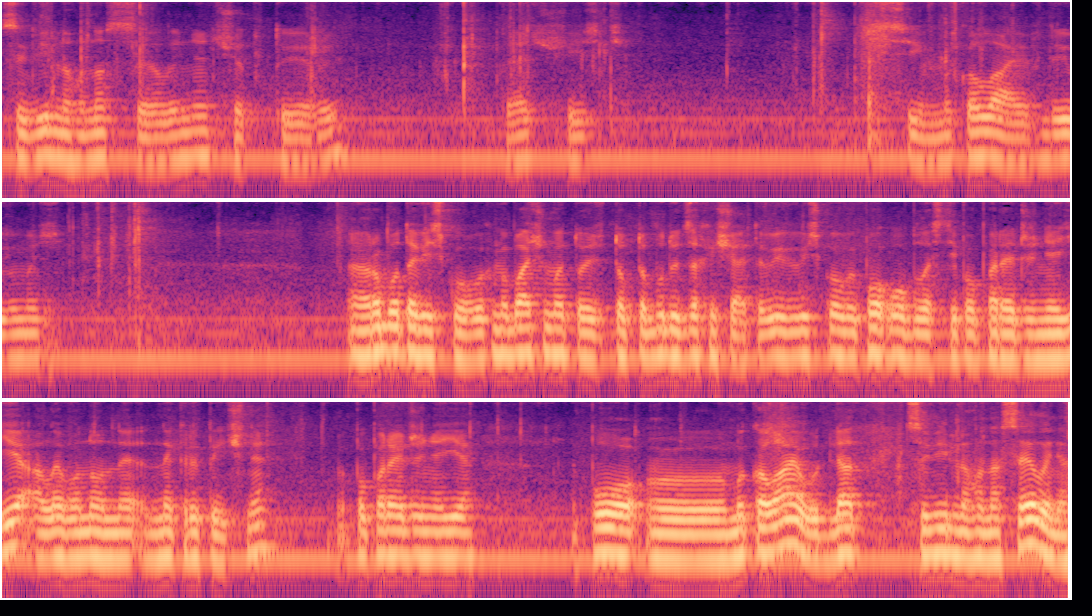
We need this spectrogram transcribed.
цивільного населення 4, 5, 6, 7. Миколаїв. Дивимось. Е, Робота військових. Ми бачимо, тобто будуть захищати. Ві- Військові по області попередження є, але воно не, не критичне. Попередження є. По е, Миколаєву для цивільного населення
